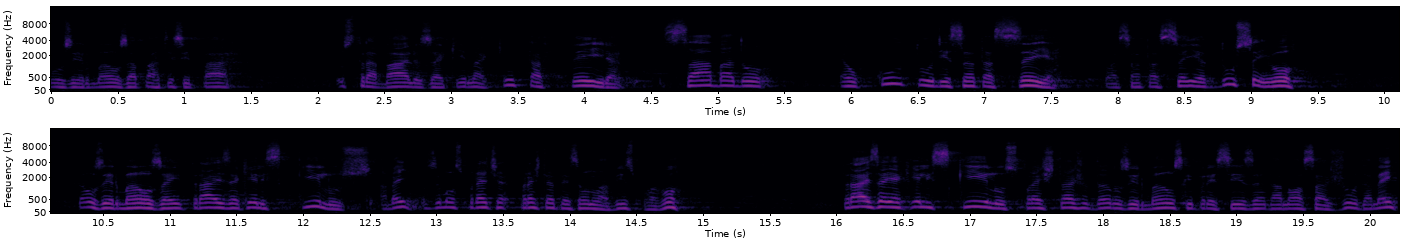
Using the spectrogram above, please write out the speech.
os irmãos a participar dos trabalhos aqui na quinta-feira. Sábado é o culto de Santa Ceia, com a Santa Ceia do Senhor. Então, os irmãos aí, traz aqueles quilos, amém? Os irmãos, prestem preste atenção no aviso, por favor. Traz aí aqueles quilos para estar ajudando os irmãos que precisam da nossa ajuda, amém?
